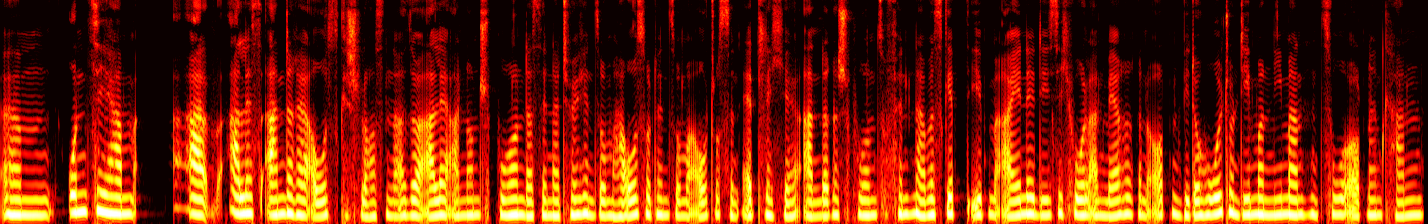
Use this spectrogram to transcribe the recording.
ähm, und sie haben alles andere ausgeschlossen, also alle anderen Spuren. Das sind natürlich in so einem Haus oder in so einem Auto sind etliche andere Spuren zu finden, aber es gibt eben eine, die sich wohl an mehreren Orten wiederholt und die man niemandem zuordnen kann.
